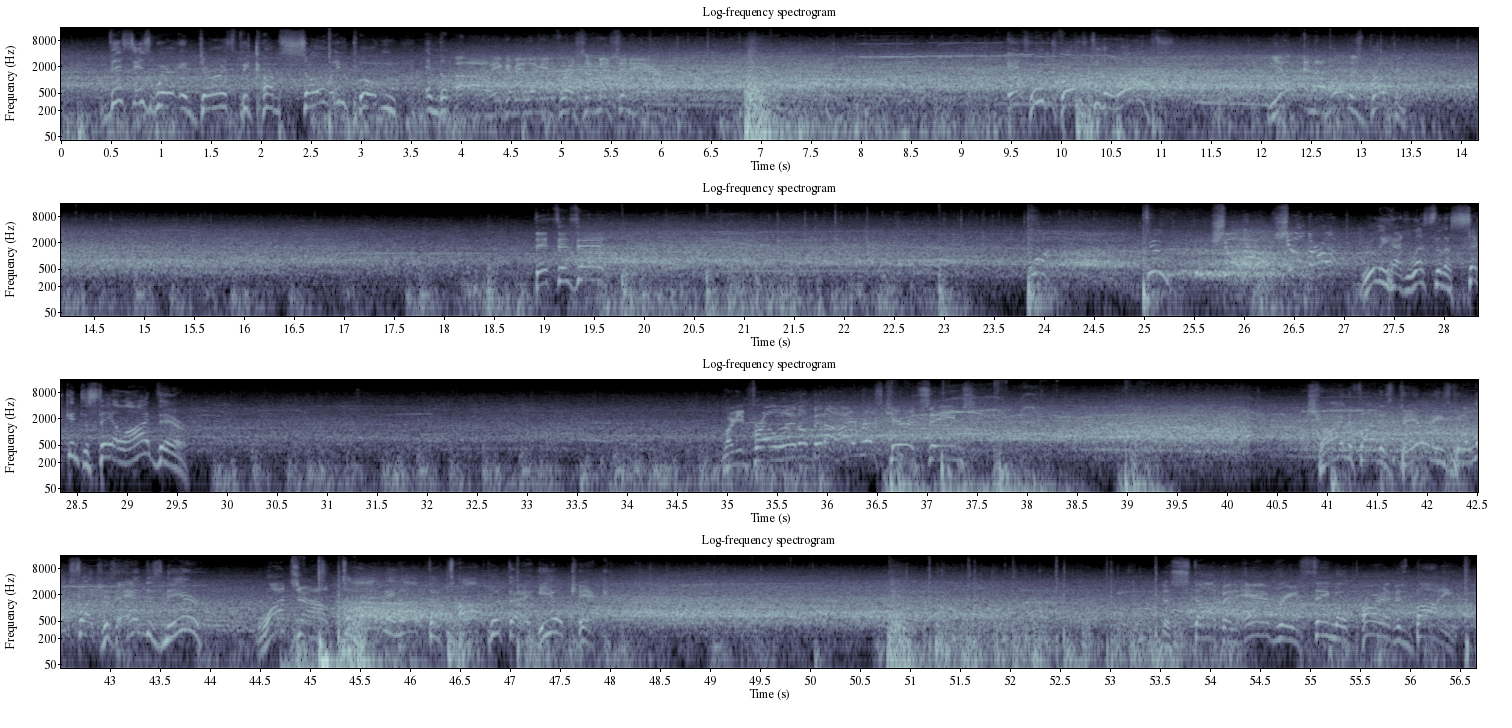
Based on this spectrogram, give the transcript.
This is where endurance becomes so important in the... Uh-oh, he could be looking for a submission here. Really had less than a second to stay alive there. Looking for a little bit of high risk here, it seems. Trying to find his bearings, but it looks like his end is near. Watch out. Diving off the top with the heel kick. Just stomping every single part of his body.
